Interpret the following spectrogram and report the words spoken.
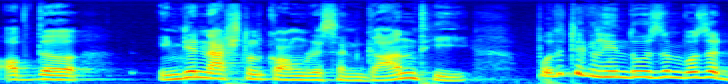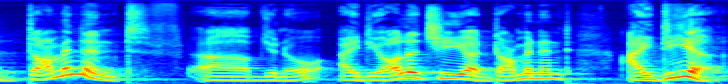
of the Indian National Congress and Gandhi, political Hinduism was a dominant, uh, you know, ideology, a dominant idea.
